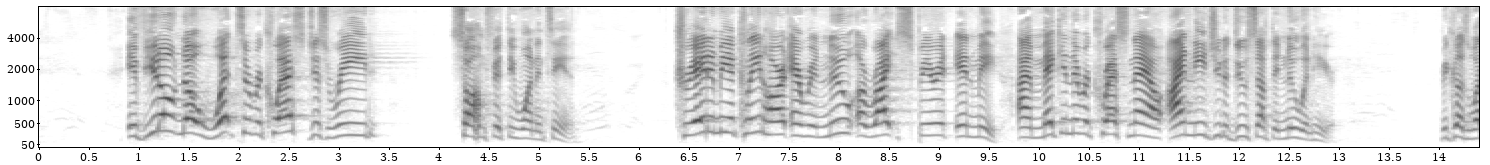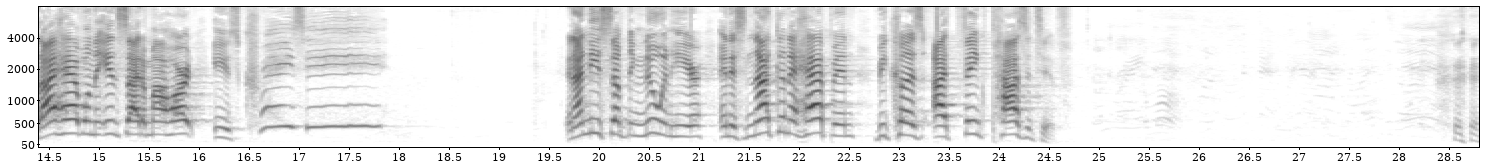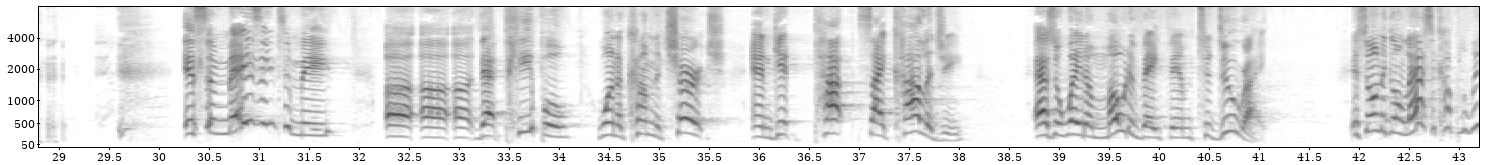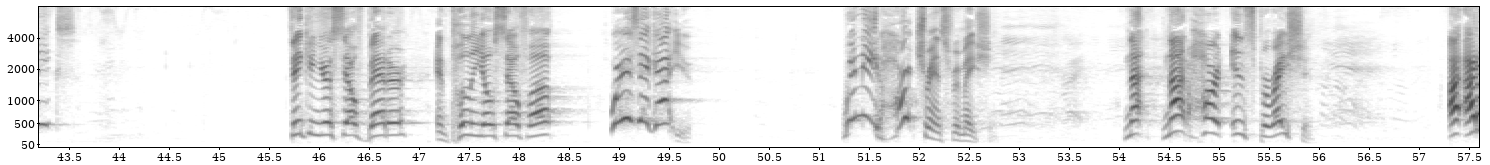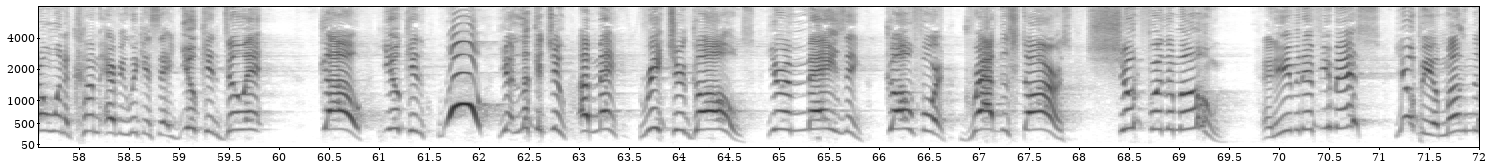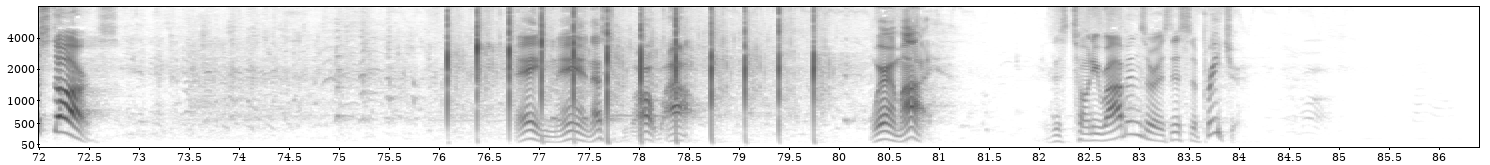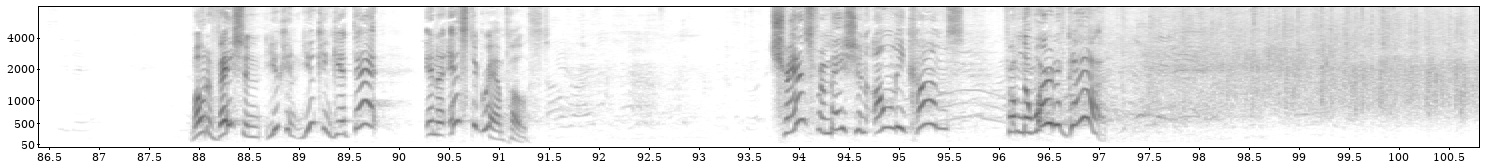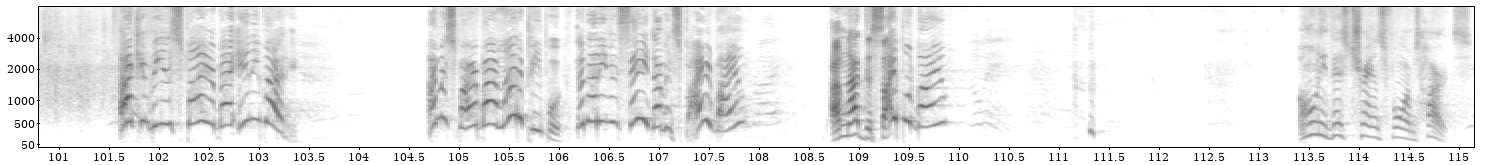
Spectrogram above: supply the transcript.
If you don't know what to request, just read Psalm 51 and 10. Create in me a clean heart and renew a right spirit in me. I'm making the request now. I need you to do something new in here. Because what I have on the inside of my heart is crazy. And I need something new in here, and it's not gonna happen because I think positive. it's amazing to me uh, uh, uh, that people want to come to church and get pop psychology as a way to motivate them to do right. It's only going to last a couple of weeks. Thinking yourself better and pulling yourself up, where has that got you? We need heart transformation, not, not heart inspiration. I, I don't want to come every week and say, You can do it. Go. You can, woo! You look at you. Amazing. Reach your goals. You're amazing. Go for it. Grab the stars. Shoot for the moon. And even if you miss, you'll be among the stars. Amen. That's oh wow. Where am I? Is this Tony Robbins or is this a preacher? Motivation, you can, you can get that in an Instagram post. Transformation only comes from the Word of God. I can be inspired by anybody. I'm inspired by a lot of people. They're not even saved. I'm inspired by them. I'm not discipled by them. Only this transforms hearts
